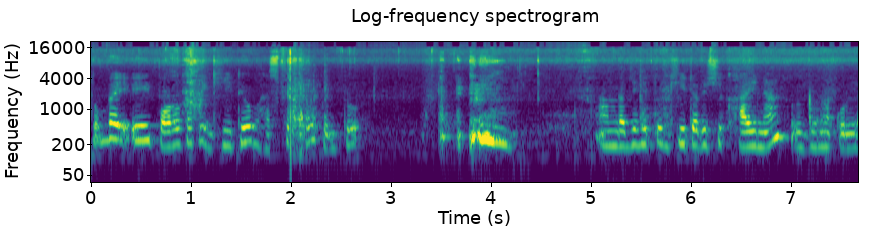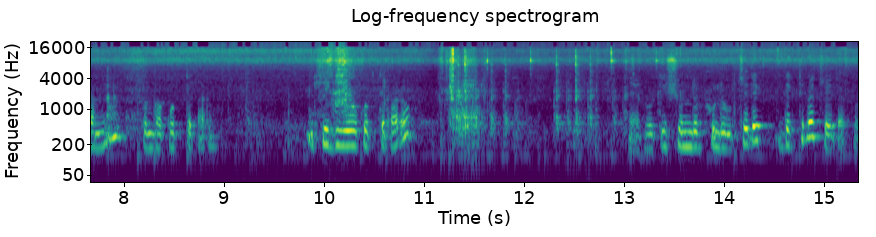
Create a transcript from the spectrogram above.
তোমরা এই পরোটাকে ঘিতেও ভাজতে পারো, কিন্তু আমরা যেহেতু ঘিটা বেশি খাই না, ওই জন্য করলাম না, তোমরা করতে পারো। ঘি দিয়েও করতে পারো। দেখো কি সুন্দর ফুলে উঠছে। দেখ, দেখতে পাচ্ছ? দেখো।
